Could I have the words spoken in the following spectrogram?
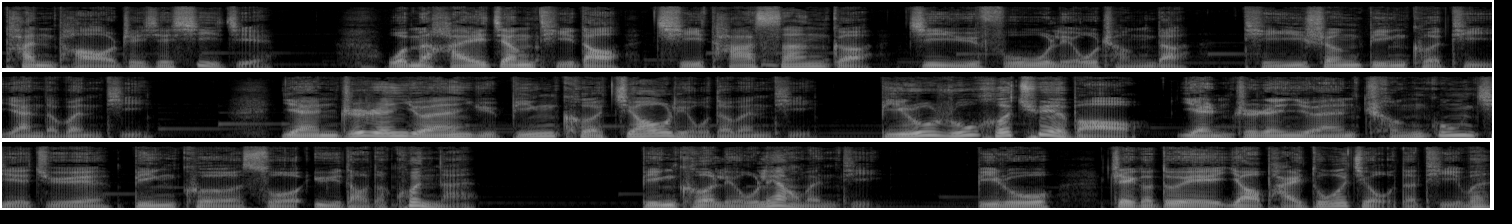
探讨这些细节。我们还将提到其他三个基于服务流程的提升宾客体验的问题。演职人员与宾客交流的问题，比如如何确保演职人员成功解决宾客所遇到的困难；宾客流量问题，比如这个队要排多久的提问；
